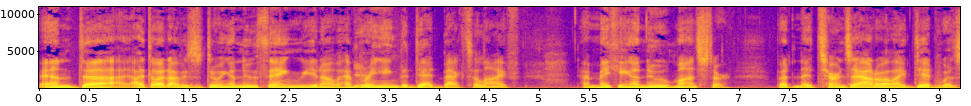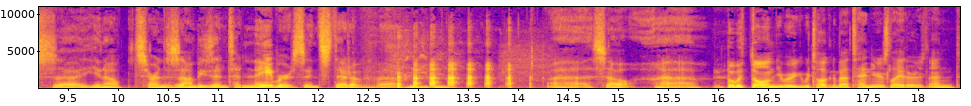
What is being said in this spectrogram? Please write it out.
And uh, I thought I was doing a new thing, you know, have- Yeah. bringing the dead back to life, and making a new monster. But it turns out all I did was, uh, you know, turn the zombies into neighbors instead of. Uh, uh, so, uh, But with Dawn, you were you were talking about ten years later, and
